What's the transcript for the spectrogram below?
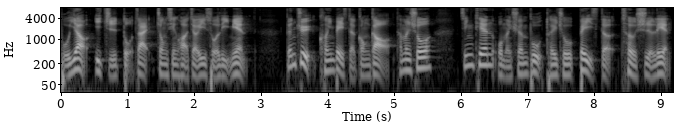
不要一直躲在中心化交易所里面。根据 Coinbase 的公告，他们说，今天我们宣布推出 Base 的测试链，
